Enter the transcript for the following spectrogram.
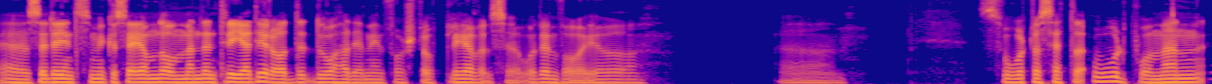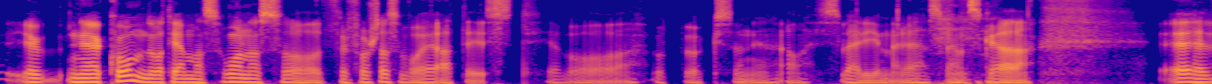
Eh, så det är inte så mycket att säga om dem, men den tredje då, då hade jag min första upplevelse och den var ju uh, svårt att sätta ord på, men jag, när jag kom då till Amazonas så för det första så var jag ateist. Jag var uppvuxen i, ja, i Sverige med det svenska eh,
